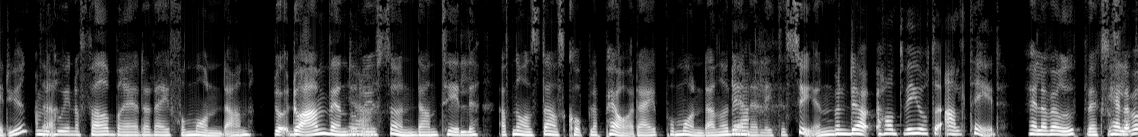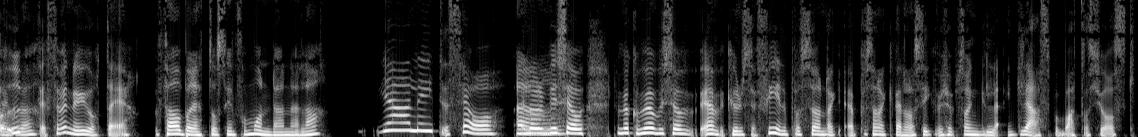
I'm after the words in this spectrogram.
är det ju inte. Ja, men gå in och förbereda dig för måndagen. Då, då använder Ja. du ju söndagen till att någonstans koppla på dig på måndagen och den Ja. är lite synd. Men det, har inte vi gjort det alltid? Hela vår uppväxt Hela vår du? uppväxt har vi nog gjort det. förberett oss inför måndagen eller? Ja, lite så. Eller vi såg, jag kommer ihåg vi, såg, ja, vi kunde se film på, söndag, eh, på söndagskvällen och så gick vi och köpte sån glass på Batters kiosk.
